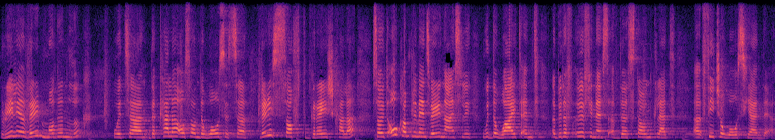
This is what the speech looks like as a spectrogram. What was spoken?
really a very modern look with uh, the color also on the walls. It's a very soft grayish color so it all complements very nicely with the white and a bit of earthiness of the stone-clad uh, feature walls here and there.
